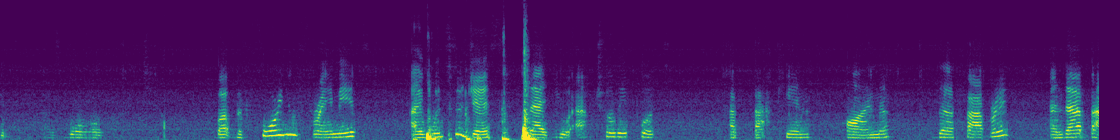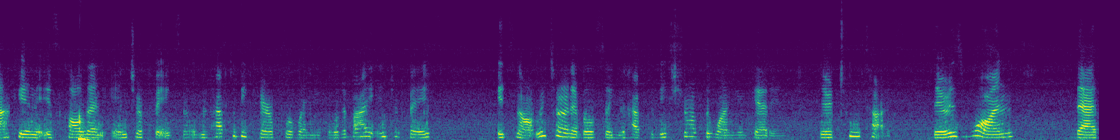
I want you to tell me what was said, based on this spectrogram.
as wall art. But before you frame it, I would suggest that you actually put a backing on the fabric and that backing is called an interface. Now you have to be careful when you go to buy interface it's not returnable, so you have to be sure of the one you're getting. There are two types. There is one that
